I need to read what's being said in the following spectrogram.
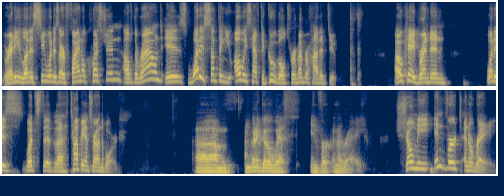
Ready? Let us see what is our final question of the round is what is something you always have to Google to remember how to do? Okay, Brendan. What is what's the, the top answer on the board? Um, I'm going to go with invert an array. Show me invert an array.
